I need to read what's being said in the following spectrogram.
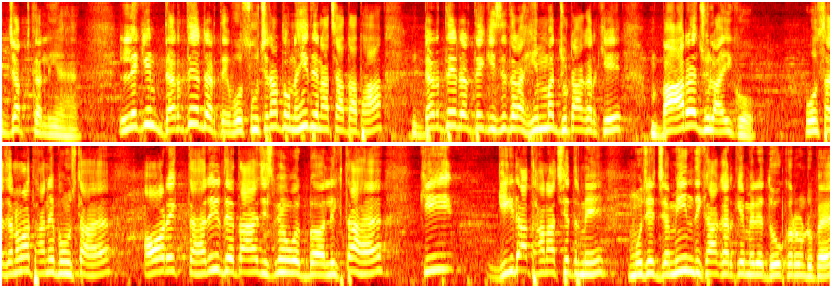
जब्त कर लिए हैं। लेकिन डरते डरते वो सूचना तो नहीं देना चाहता था डरते डरते किसी तरह हिम्मत जुटा करके 12 जुलाई को वो सजनवा थाने पहुँचता है और एक तहरीर देता है जिसमें वो लिखता है कि गीडा थाना क्षेत्र में मुझे ज़मीन दिखा करके मेरे दो करोड़ रुपए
